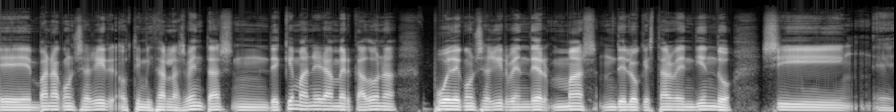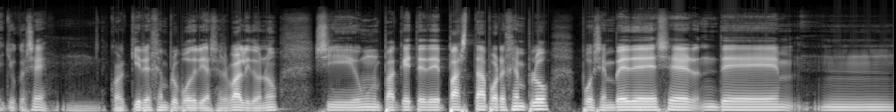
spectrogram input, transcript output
eh, van a conseguir optimizar las ventas, mm, de qué manera Mercadona puede conseguir vender más de lo que está vendiendo si, eh, yo qué sé, mm, cualquier ejemplo podría ser válido, ¿no? Si un paquete de pasta, por ejemplo, pues en vez de ser de, mm,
